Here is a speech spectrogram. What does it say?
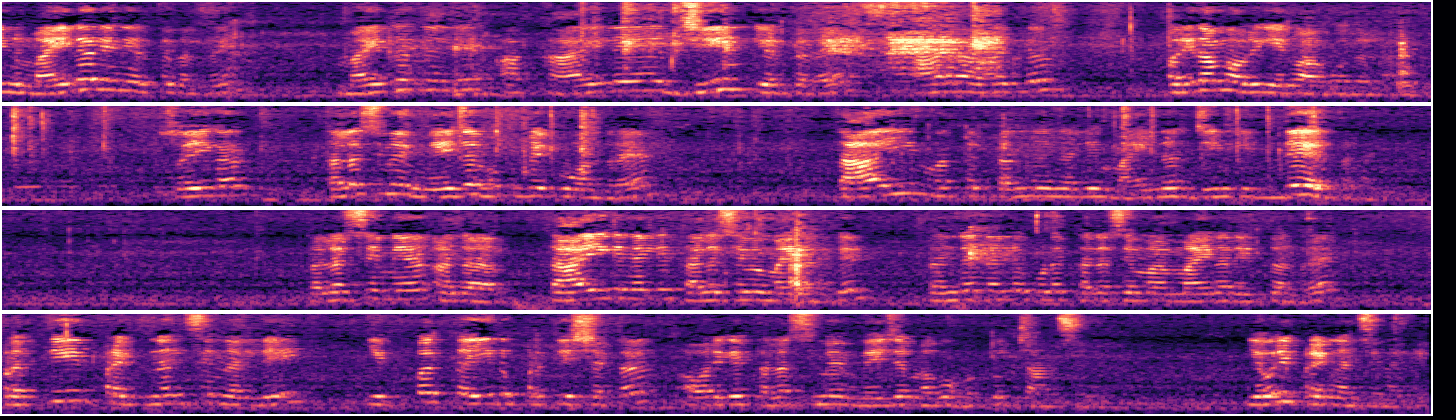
ಇನ್ನು ಮೈನರ್ ಏನ್ ಇರ್ತದಲ್ರಿ ಮೈನರ್ನಲ್ಲಿ ಆ ಕಾಯಿಲೆ ಜೀನ್ ಇರ್ತದೆ, ಆದ್ರೆ ಅದಕ್ಕೆ ಪರಿಣಾಮ ಅವ್ರಿಗೆ ಏನು ಆಗೋದಿಲ್ಲ. ಸೊ ಈಗ ತಲಸಿಮೆ ಮೇಜರ್ ಹುಟ್ಟಬೇಕು ಅಂದ್ರೆ ತಾಯಿ ಮತ್ತು ತಂದೆನಲ್ಲಿ ಮೈನರ್ ಜೀನ್ ಇದ್ದೇ ಇರ್ತದೆ. ತಲಸಿಮೆ ಅಂದ್ರೆ ತಾಯಿಗಿನಲ್ಲಿ ತಲಸಿಮೆ ಮೈನರ್ ಇದೆ ತಂದೆನಲ್ಲೂ ಕೂಡ ತಲಸೆಮೆ ಮೈನರ್ ಇತ್ತಂದ್ರೆ ಪ್ರತಿ ಪ್ರೆಗ್ನೆನ್ಸಿನಲ್ಲಿ ಇಪ್ಪತ್ತೈದು ಪ್ರತಿಶತ ಅವರಿಗೆ ತಲಸಿಮೆ ಮೇಜರ್ ಮಗು ಹುಟ್ಟು ಚಾನ್ಸ್ ಇದೆ. ಎವ್ರಿ ಪ್ರೆಗ್ನೆನ್ಸಿನಲ್ಲಿ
